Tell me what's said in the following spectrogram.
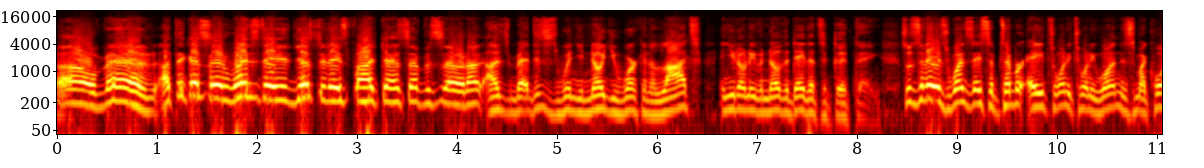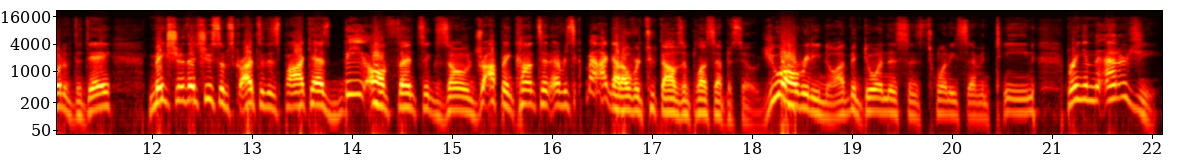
Oh man, I think I said Wednesday in yesterday's podcast episode. I, I this is when you know you're working a lot and you don't even know the day. That's a good thing. So today is Wednesday, September 8th, 2021. This is my quote of the day. Make sure that you subscribe to this podcast. Be Authentic Zone, dropping content every single. man. I got over 2,000 plus episodes. You already know I've been doing this since 2017, bringing the energy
